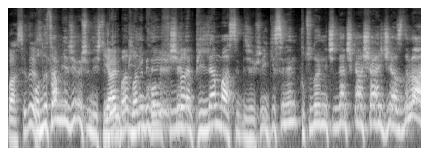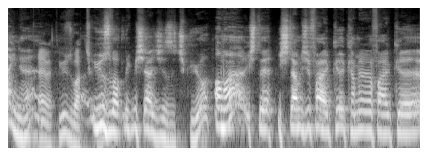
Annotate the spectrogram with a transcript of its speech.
bahsederiz. Onu tam geleceğim şimdi işte. Yani Ba- pil bana bir de konusunda- şeyden pilden bahsedeceğim. Şimdi ikisinin kutuların içinden çıkan şarj cihazları aynı. Evet 100 watt çıkıyor. 100 wattlık bir şarj cihazı çıkıyor. Ama işte işlemci farkı, kamera farkı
